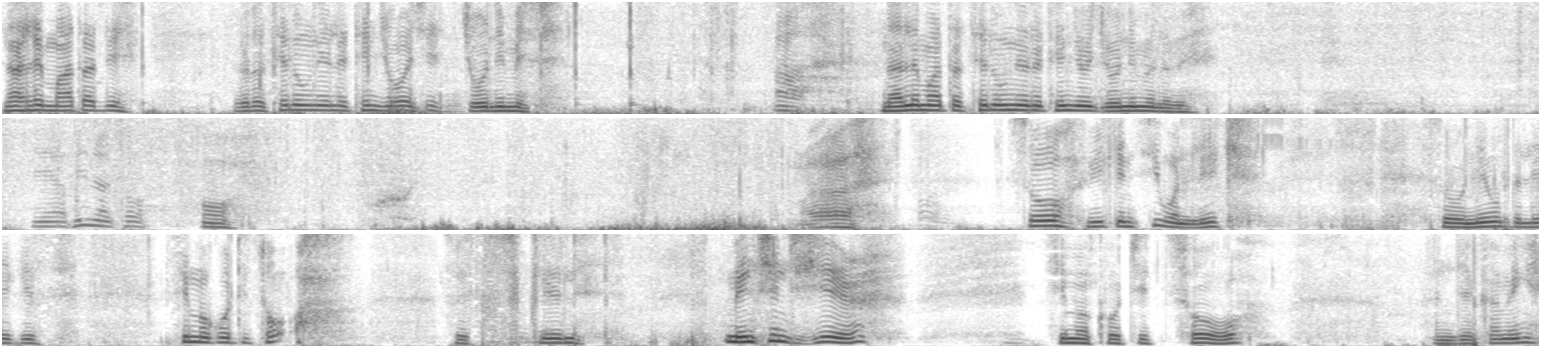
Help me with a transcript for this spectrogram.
나래 마타디 그러 세롱네레 텐조시 조니메 아 나래 마타 세롱네레 텐조 조니메레 예 비나 저 어 Uh, so we can see one lake. So name of the lake is Simakotitso. So it's clearly mentioned here. Simakotitso. And they're coming.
